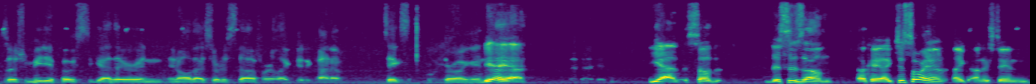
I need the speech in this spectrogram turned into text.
social media posts together and, and all that sort of stuff, or like did it kind of take growing into? Yeah, yeah, yeah. So th- this is um okay. Like just so I like understand,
